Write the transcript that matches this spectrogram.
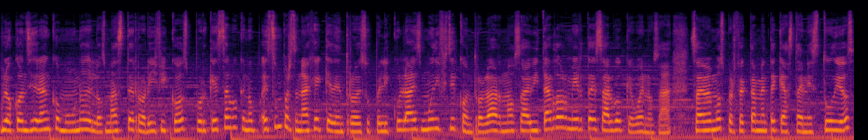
lo consideran como uno de los más terroríficos porque es algo que no es un personaje que dentro de su película es muy difícil controlar, ¿no? O sea, evitar dormirte es algo que bueno, o sea, sabemos perfectamente que hasta en estudios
